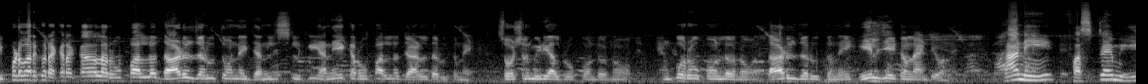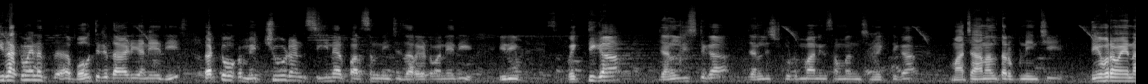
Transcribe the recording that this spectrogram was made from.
ఇప్పటి వరకు రకరకాల రూపాల్లో దాడులు జరుగుతూ ఉన్నాయి. జర్నలిస్టులకి అనేక రూపాల్లో దాడులు జరుగుతున్నాయి. సోషల్ మీడియాల రూపంలోనూ ఇంకో రూపంలోనూ దాడులు జరుగుతున్నాయి. గేలు చేయటం లాంటివి ఉన్నాయి. కానీ ఫస్ట్ టైం ఈ రకమైన భౌతిక దాడి అనేది దట్టు ఒక మెచ్యూర్డ్ అండ్ సీనియర్ పర్సన్ నుంచి జరగడం అనేది ఇది వ్యక్తిగా జర్నలిస్ట్గా జర్నలిస్ట్ కుటుంబానికి సంబంధించిన వ్యక్తిగా మా ఛానల్ తరపు నుంచి తీవ్రమైన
